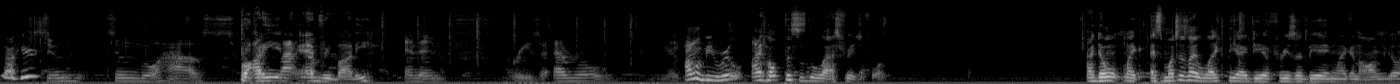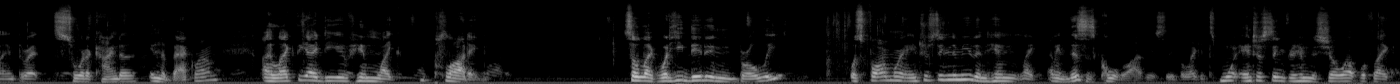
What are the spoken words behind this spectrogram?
you out here, Soon, soon we'll have body and everybody. and then Frieza Emerald. maybe. I'm gonna be real. I hope this is the last Frieza form. I don't like as much as I like the idea of Frieza being like an ongoing threat, sort of, kinda in the background. I like the idea of him like plotting. So like what he did in Broly was far more interesting to me than him like. I mean, this is cool, obviously, but like it's more interesting for him to show up with like,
